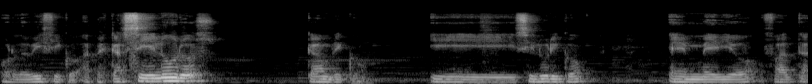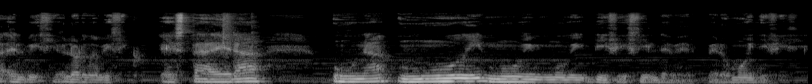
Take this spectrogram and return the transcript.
ordovícico a pescar siluros, cámbrico y silúrico, en medio falta el vicio, el ordovícico. Esta era una muy, muy, muy difícil de ver, pero muy difícil.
